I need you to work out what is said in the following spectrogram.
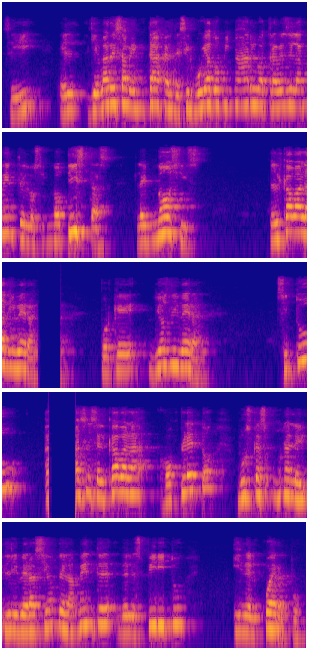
¿sí? El llevar esa ventaja, el decir, voy a dominarlo a través de la mente, los hipnotistas, la hipnosis. El la libera, porque Dios libera. Si tú haces el cábala completo, buscas una liberación de la mente, del espíritu y del cuerpo.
